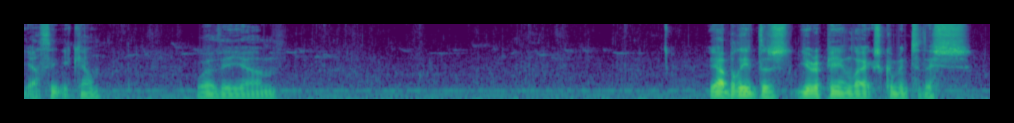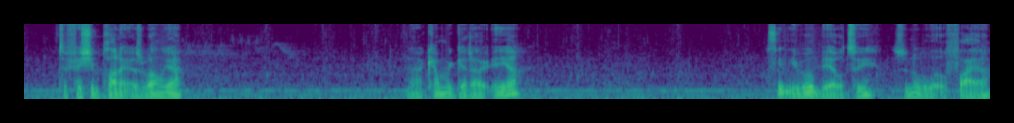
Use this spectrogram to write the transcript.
Yeah, I think you can. Where the um Yeah, I believe there's European lakes coming to this to Fishing Planet as well, yeah. Now can we get out here? Think you will be able to. There's another little fire.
